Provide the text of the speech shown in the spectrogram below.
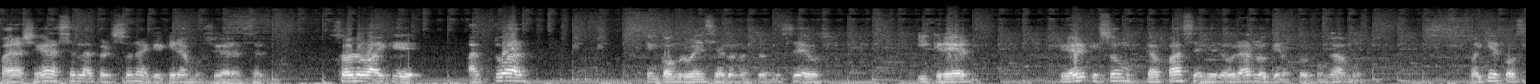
para llegar a ser la persona que queramos llegar a ser. Solo hay que actuar en congruencia con nuestros deseos y creer, creer que somos capaces de lograr lo que nos propongamos. Cualquier cosa.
